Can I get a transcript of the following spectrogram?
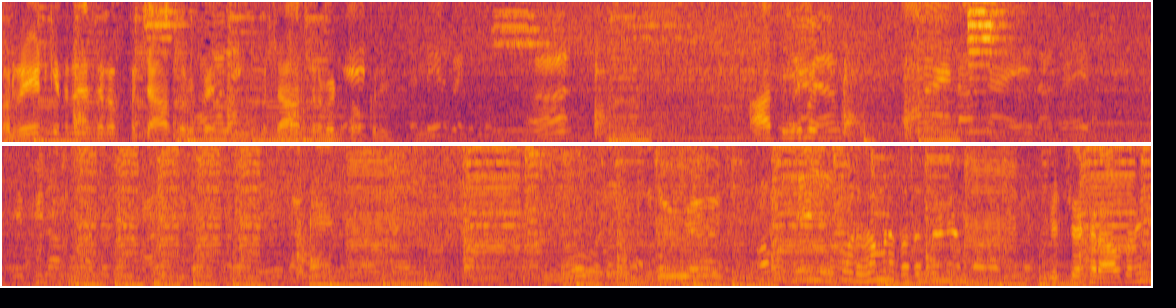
और रेट कितना है सिर्फ़? पचास रुपये पचास रुपये टोकरी। हाँ। तीन रुपये सामने पीछे खराब तो नहीं?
